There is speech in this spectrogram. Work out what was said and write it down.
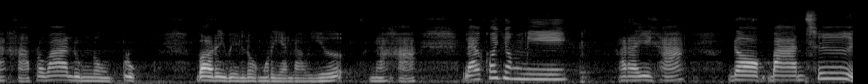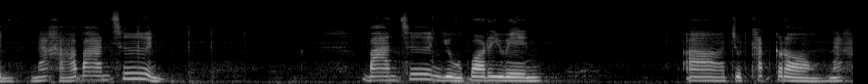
นะคะ เพราะว่าลุงนงปลุกบริเวณโรงเรียนเราเยอะนะคะ แล้วก็ยังมีอะไรคะดอกบานชื่นนะคะ บานชื่น บานชื่นอยู่บริเวณ จุดคัดกรองนะค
